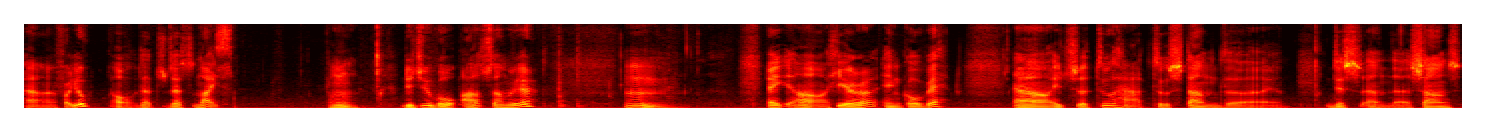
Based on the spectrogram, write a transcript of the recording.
uh, for you. Oh, that's that's nice. Mm. Did you go out somewhere? Mm. Uh, here in Kobe, uh, it's uh, too hot to stand uh, this and uh, suns,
